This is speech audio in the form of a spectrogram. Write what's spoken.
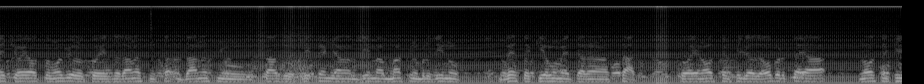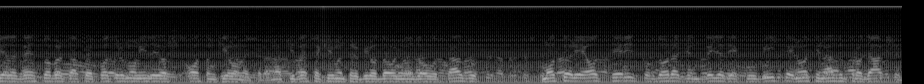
reći, ovaj automobil koji je za današnju, današnju stazu pripremljen, ima maksimalnu brzinu 200 km na sat. To je na 8000 obrtaja na 8200 obrta, ako je potrebno, ide još 8 km. Znači 200 km je bilo dovoljno za ovu stazu. Motor je od serijskog dorađen 2000 kubika i nosi naziv Production.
